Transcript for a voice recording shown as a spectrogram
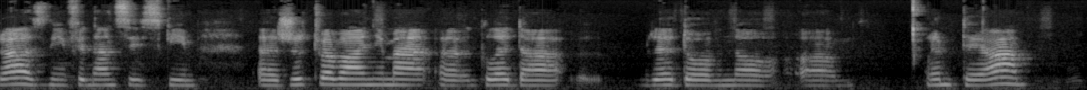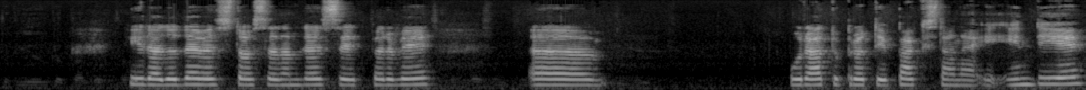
raznim financijskim žrtvovanjima, gleda redovno MTA. 1971. U ratu protiv Pakistana i Indije.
